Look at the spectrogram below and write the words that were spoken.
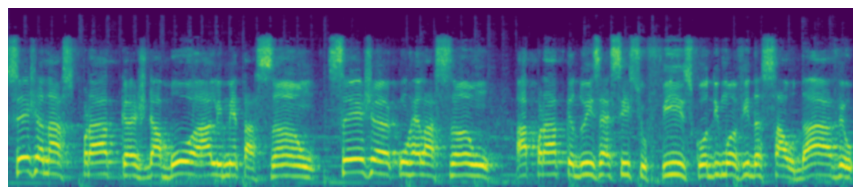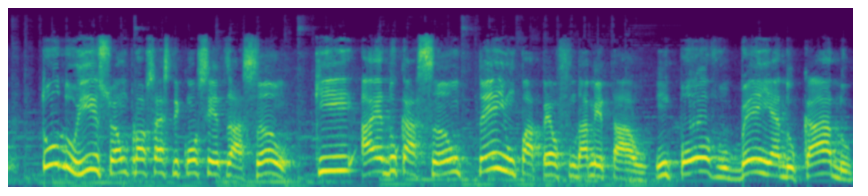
seja nas práticas da boa alimentação, seja com relação à prática do exercício físico ou de uma vida saudável. Tudo isso é um processo de conscientização que a educação tem um papel fundamental. Um povo bem educado,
